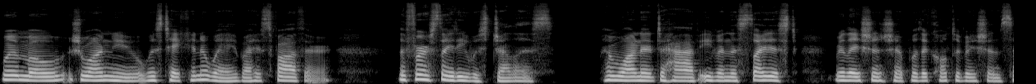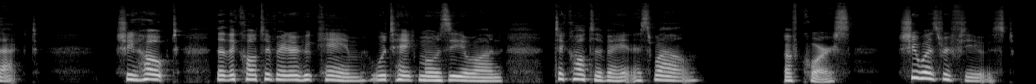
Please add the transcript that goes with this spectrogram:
When Mo Xuanyu was taken away by his father, the First Lady was jealous and wanted to have even the slightest relationship with the cultivation sect. She hoped that the cultivator who came would take Mo Ziyuan to cultivate as well. Of course, she was refused,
